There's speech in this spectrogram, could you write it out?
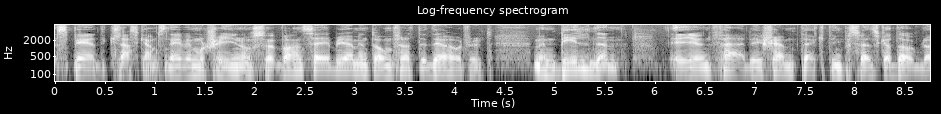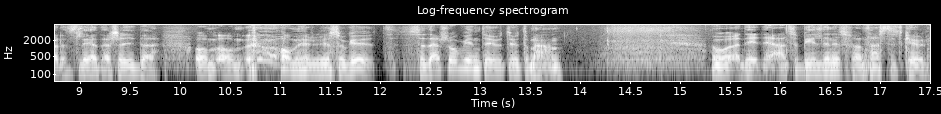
späd klasskampsnäve mot skyn. Och så, vad han säger bryr jag mig inte om för att det, det har jag hört förut. Men bilden är ju en färdig skämtteckning på Svenska Dagbladets ledarsida om, om, om hur vi såg ut. Så där såg vi inte ut utom han. Och det, det, alltså bilden är så fantastiskt kul.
